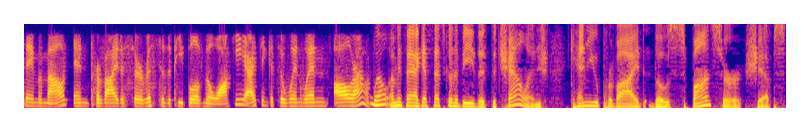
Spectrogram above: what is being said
same amount and provide a service to the people of Milwaukee, I think it's a win-win all around. Well, I mean, I guess that's going to be the, the challenge. Can you provide those sponsorships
